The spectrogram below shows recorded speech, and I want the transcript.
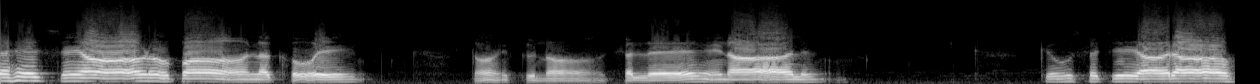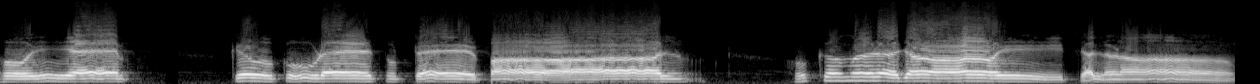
ਸਹਿ ਸਿਆਣ ਪਾਲਖ ਹੋਏ, ਤਾਂ ਇੱਕ ਨਾ ਚੱਲੇ ਨਾਲ। ਕਿਉ ਸਚਿਆਰਾ ਹੋਈਐ, ਕਿਉ ਕੂੜੇ ਟੁੱਟੇ ਪਾਲ। ਹੁਕਮ ਰਜਾਈ ਚੱਲਣਾ,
